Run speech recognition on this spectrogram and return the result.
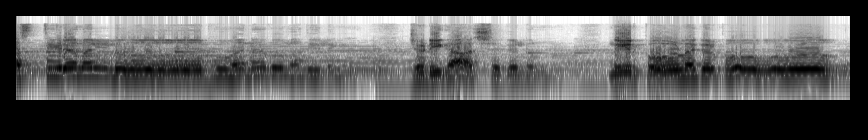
അസ്ഥിരമല്ലോ ഭുവനവുമതിലെ ജടികാശകളും നീർപ്പോളകൾ പോലെല്ലാമെല്ലാം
